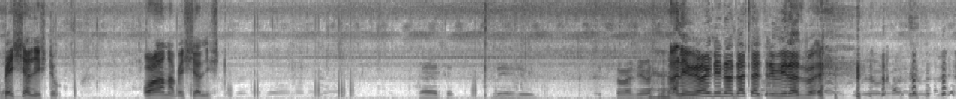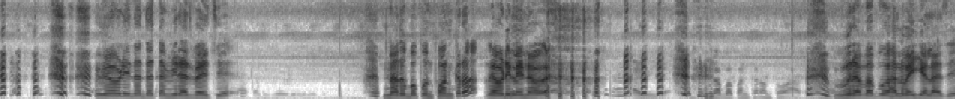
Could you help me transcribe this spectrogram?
સ્પેશિયાલિસ્ટ ઓળાના સ્પેશિયાલિસ્ટ. અને વેવડીના દાતા શ્રી મિરાજભાઈ. વેવડીના દાતા મિરાજભાઈ છે. નારુ બપુન ફોન કરો વેવડી લઈને આવે. ભૂરા બાપુ હલવાઈ ગયેલા છે.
